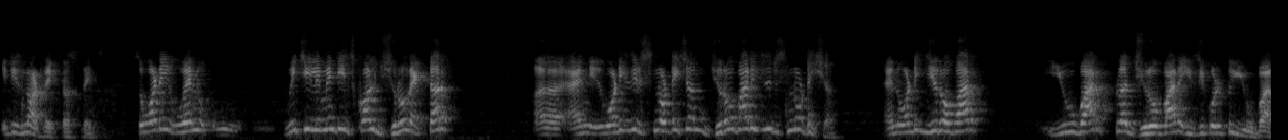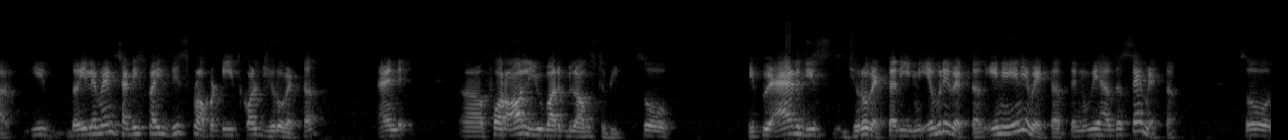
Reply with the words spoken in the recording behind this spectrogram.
it is not vector space. So what is when which element is called zero vector? Uh, and what is its notation? Zero bar is its notation. And what is zero bar? U bar plus zero bar is equal to U bar. If the element satisfies this property, is called zero vector and uh, for all u bar belongs to b. So if you add this zero vector in every vector, in any vector, then we have the same vector. So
